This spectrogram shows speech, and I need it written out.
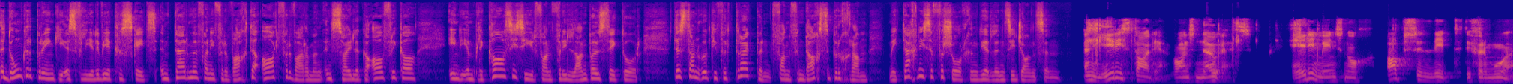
'n Donker prentjie is verlede week geskets in terme van die verwagte aardverwarming in Suidelike Afrika en die implikasies hiervan vir die landbousektor. Dis dan ook die vertrekpunt van vandag se program met tegniese versorging deur Lindsey Johnson. In hierdie stadium waar ons nou is, het die mens nog absoluut die vermoë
